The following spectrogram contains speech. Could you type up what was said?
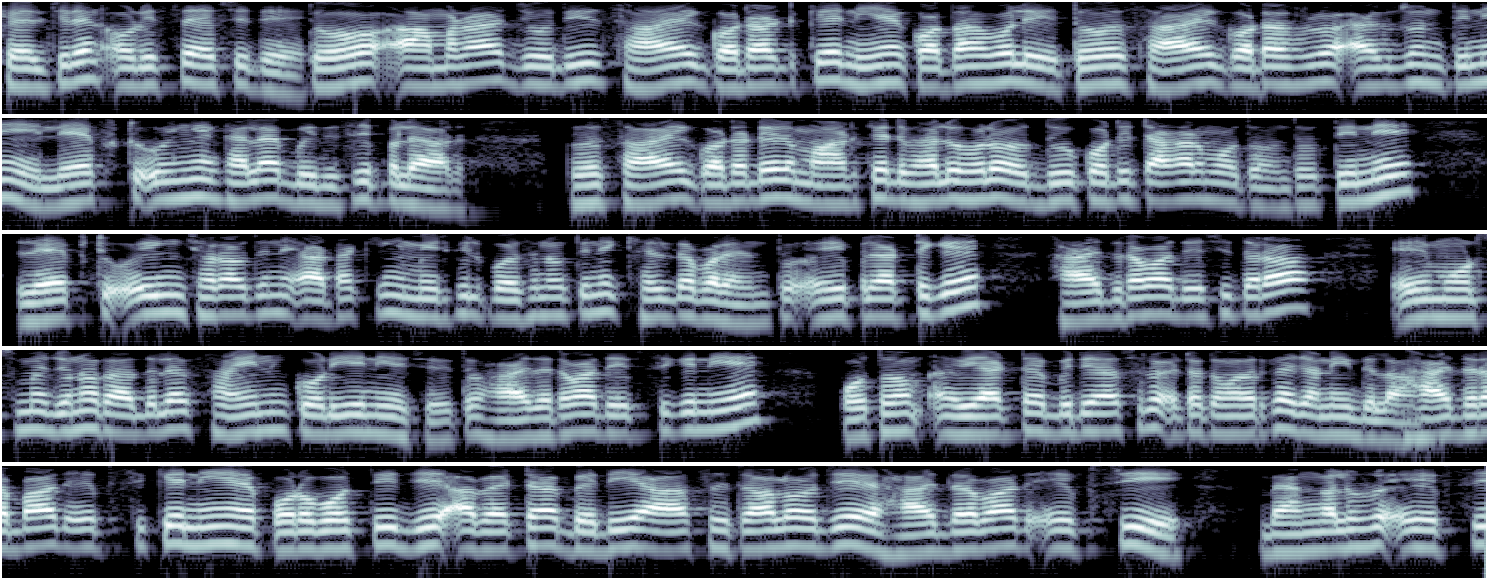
খেলছিলেন ওড়িশা এফসিতে। তো আমরা যদি সাই গডার্ডকে নিয়ে কথা বলি, তো সাই গডার্ড হলো একজন তিনি লেফট উইংয়ে খেলা বিদেশি প্লেয়ার তো সাই গডার্ডের মার্কেট ভ্যালু হলো দু কোটি টাকার মতন। তো তিনি লেফট উইং ছাড়াও তিনি অ্যাটাকিং মিডফিল্ড পজিশনেও তিনি খেলতে পারেন। তো এই প্লেয়ারটিকে হায়দ্রাবাদ এফসি তারা এই মরশুমের জন্য তাদের দলে সাইন করিয়ে নিয়েছে। তো হায়দ্রাবাদ এফসিকে নিয়ে প্রথম ইয়ারটা বেরিয়ে আসলো, এটা তোমাদেরকে জানিয়ে দিলাম। হায়দ্রাবাদ এফসিকে নিয়ে পরবর্তী যে আপডেটটা বেরিয়ে আসে, সেটা হলো যে Hyderabad FC Bengaluru FC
